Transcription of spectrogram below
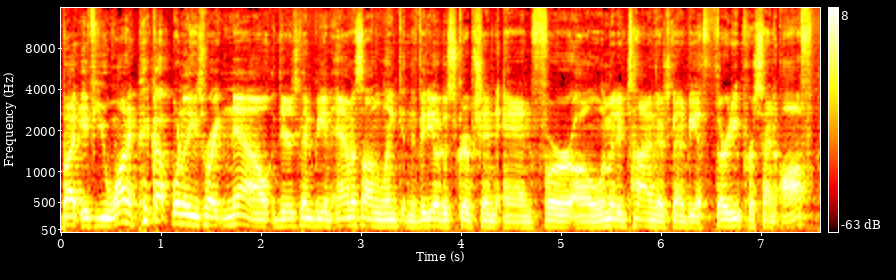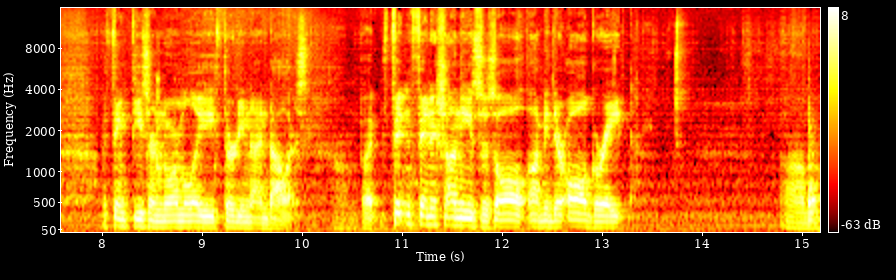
But if you want to pick up one of these right now, there's going to be an Amazon link in the video description, and for a limited time, there's going to be a 30% off. I think these are normally $39. But fit and finish on these is all, I mean, they're all great. Um,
